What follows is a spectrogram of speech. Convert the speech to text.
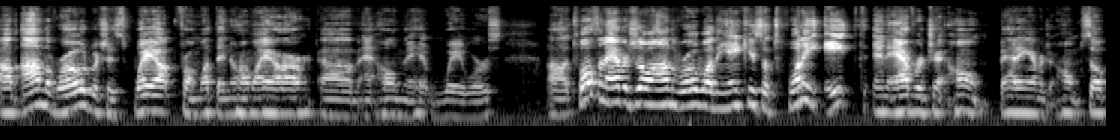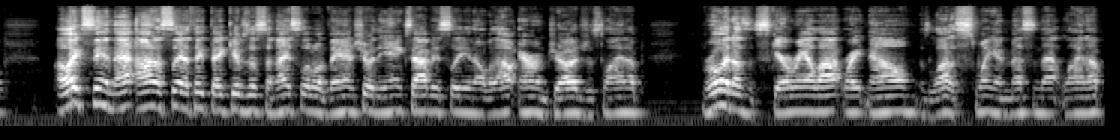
um, on the road, which is way up from what they normally are. Um, at home, they hit way worse. Uh, 12th in average though on the road, while the Yankees are 28th in average at home, batting average at home. So I like seeing that. Honestly, I think that gives us a nice little advantage here. The Yanks, obviously, you know, without Aaron Judge, this lineup really doesn't scare me a lot right now. There's a lot of swing and in that lineup.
